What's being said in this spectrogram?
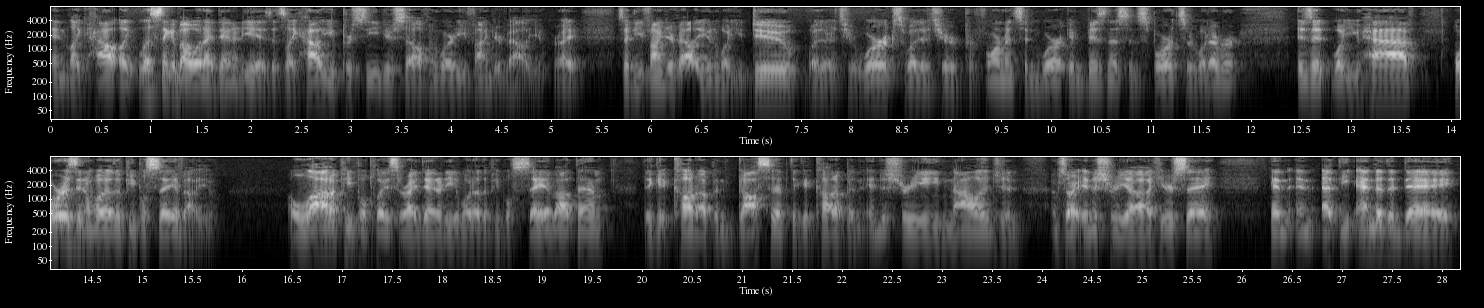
and like how like let's think about what identity is. It's like how you perceive yourself and where do you find your value, right? So do you find your value in what you do, whether it's your works, whether it's your performance in work and business and sports or whatever? Is it what you have, or is it in what other people say about you? A lot of people place their identity in what other people say about them. They get caught up in gossip. They get caught up in industry knowledge and I'm sorry, industry uh, hearsay. And and at the end of the day,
